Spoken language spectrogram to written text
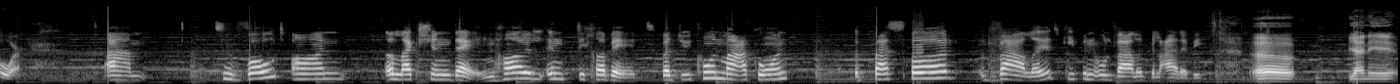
4 um, to vote on election day نهار الانتخابات بده يكون معكم باسبور valid كيف نقول valid بالعربي؟ uh, يعني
